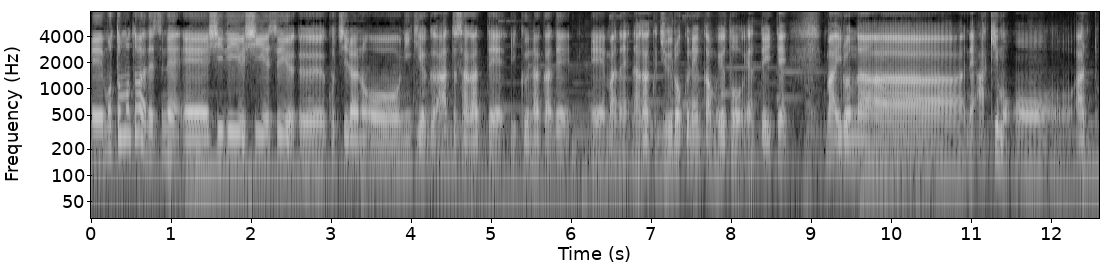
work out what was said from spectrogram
えー、もともとはですね、えー、CDU、CSU、こちらの人気がぐわっと下がっていく中で、えー、まあね、長く16年間も与党をやっていて、まあいろんな、ね、秋もあると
